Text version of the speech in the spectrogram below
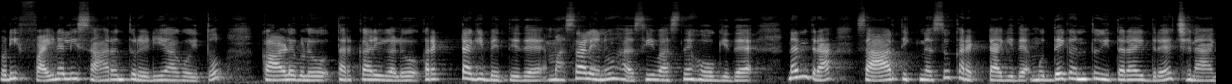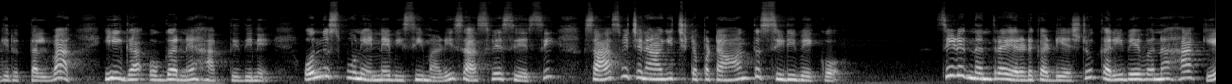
ನೋಡಿ ಫೈನಲಿ ಸಾರಂತೂ ರೆಡಿ ಆಗೋಯಿತು. ಕಾಳುಗಳು, ತರಕಾರಿಗಳು ಕರೆಕ್ಟಾಗಿ ಬೆಂದಿದೆ. ಮಸಾಲೆನೂ ಹಸಿ ವಾಸನೆ ಹೋಗಿದೆ. ನಂತರ ಸಾರು ತಿಕ್ನೆಸ್ಸು ಕರೆಕ್ಟಾಗಿದೆ ಮುದ್ದೆಗಂತೂ ಈ ಥರ ಇದ್ದರೆ ಚೆನ್ನಾಗಿರುತ್ತಲ್ವಾ? ಈಗ ಒಗ್ಗರಣೆ ಹಾಕ್ತಿದ್ದೀನಿ. ಒಂದು ಸ್ಪೂನ್ ಎಣ್ಣೆ ಬಿಸಿ ಮಾಡಿ ಸಾಸಿವೆ ಸೇರಿಸಿ, ಸಾಸಿವೆ ಚೆನ್ನಾಗಿ ಚಿಟಪಟ ಅಂತ ಸಿಡಿಬೇಕು. ಸಿಡಿದ ನಂತರ ಎರಡು ಕಡ್ಡಿಯಷ್ಟು ಕರಿಬೇವನ್ನು ಹಾಕಿ,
